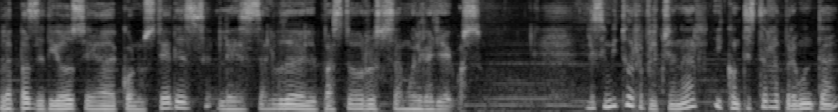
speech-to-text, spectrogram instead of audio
La paz de Dios sea con ustedes. Les saluda el pastor Samuel Gallegos. Les invito a reflexionar y contestar la pregunta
